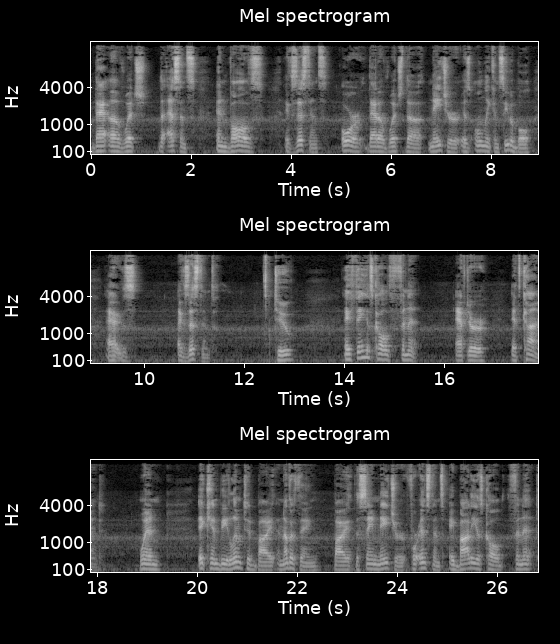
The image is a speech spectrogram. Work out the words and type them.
that of which the essence involves existence, or that of which the nature is only conceivable as existent. 2. A thing is called finite after its kind when it can be limited by another thing by the same nature. For instance, a body is called finite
